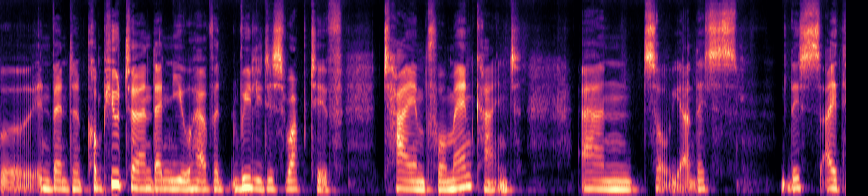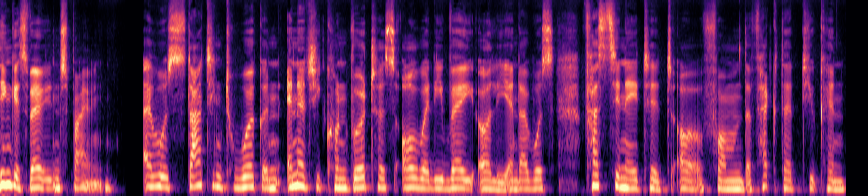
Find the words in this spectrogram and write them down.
uh, invent a computer and then you have a really disruptive time for mankind and so yeah this this, I think, is very inspiring. I was starting to work on energy converters already very early, and I was fascinated uh, from the fact that you can,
